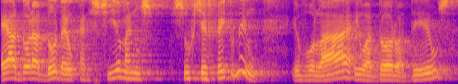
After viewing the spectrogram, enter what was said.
É adorador da Eucaristia, mas não surte efeito nenhum. Eu vou lá, eu adoro a Deus,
